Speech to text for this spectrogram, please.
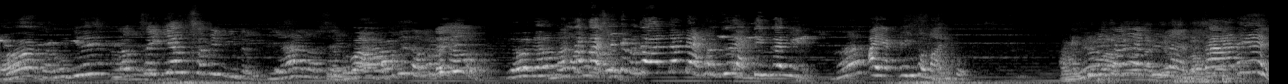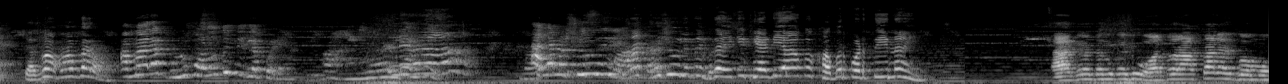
હા ગરુજી. ગયા સમી. માતા પાસે ને બધા અંદર બેઠા છું એક્ટિંગ કરી. આ એક્ટિંગ તો. મારી કરો. અમારા ભૂલું પડું? તો એટલે છે મારા ઘરે શું એટલે બધા એક એક ખેડી આવે કોઈ ખબર પડતી નહીં. આગળ તમે કશું ઓર તો રાખતા રહે ગોમો.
